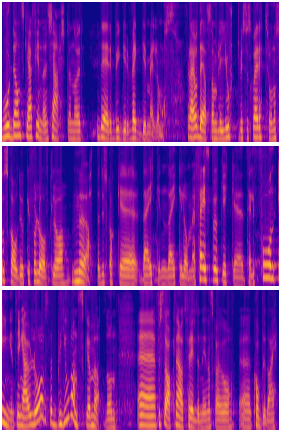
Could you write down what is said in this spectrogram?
hvordan skal jeg finne en kjæreste når dere bygger vegger mellom oss. For det er jo det som blir gjort. Hvis du skal være rettroende, så skal du jo ikke få lov til å møte. Ikke, det, er ikke, det, er ikke, lov med Facebook, ikke telefon. Ingenting er jo lov, så det blir jo vanskelig å møte noen. Eh, for saken er jo at foreldrene dine skal jo eh, koble deg.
